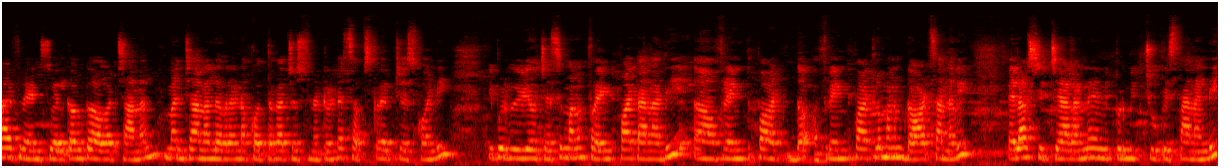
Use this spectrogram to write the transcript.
Hi friends welcome to our channel మన ఛానల్ ఎవరైనా కొత్తగా చూస్తున్నట్టుంటే సబ్స్క్రైబ్ చేసుకోండి. ఇప్పుడు వీడియో వచ్చేసి మనం ఫ్రంట్ పార్ట్ అనేది ఫ్రంట్ పార్ట్ ఫ్రంట్ పార్ట్లో మనం డాట్స్ అన్నవి ఎలా స్టిచ్ చేయాలని నేను ఇప్పుడు మీకు చూపిస్తానండి.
